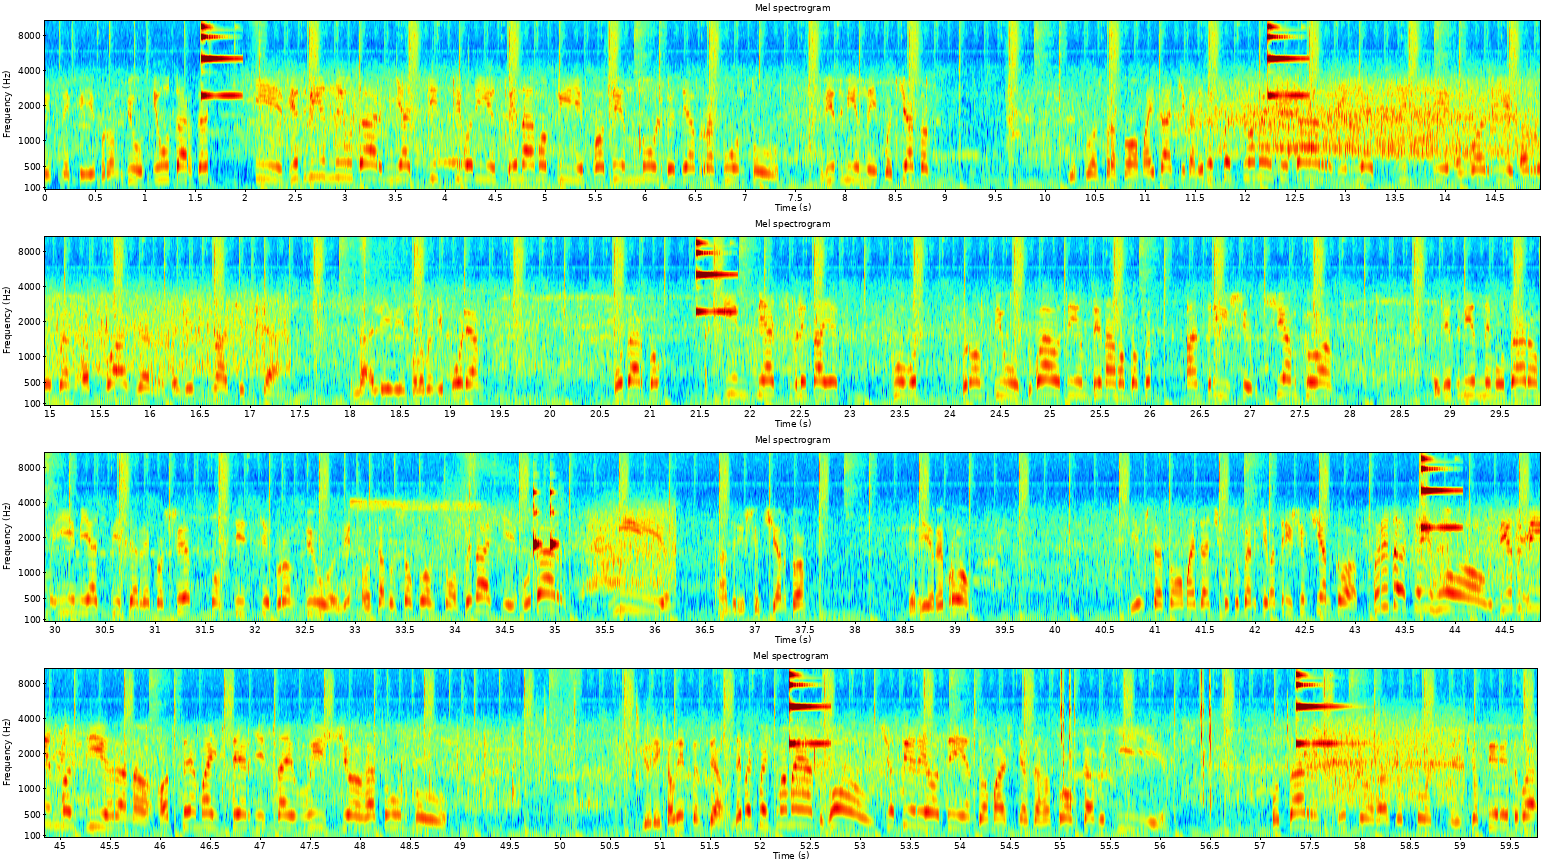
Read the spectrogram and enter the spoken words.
захисники Брондбю. І удар за і відмінний удар. М'яч сітки. Динамо Київ 1-0 веде в рахунку. Відмінний початок. Із свого штрафного майданчика. Небезпечний момент. Удар. І м'яч сітки. Рубен Багер відзначився на лівій половині поля. Удар по і м'яч влітає в Бронбю 2-1. Динамо попереду. Андрій Шевченко. Відмінним ударом і м'яч після рикошету в сітці Бронбю. Олександру Шовковському пенальті. Удар. Ні. Андрій Шевченко. Сергій Ребров. І в штрафному майданчику суперників Андрій Шевченко. Передача і гол. Відмінно зіграно. Оце майстерність найвищого гатунку. Юрій Калитвинцев. Небезпечний момент. Гол. 4-1. Домашня заготовка в дії. Удар цього разу точний. 4-2.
